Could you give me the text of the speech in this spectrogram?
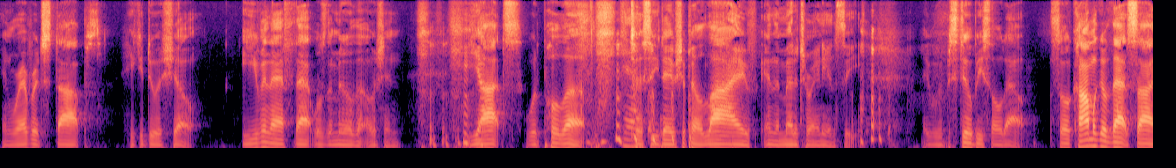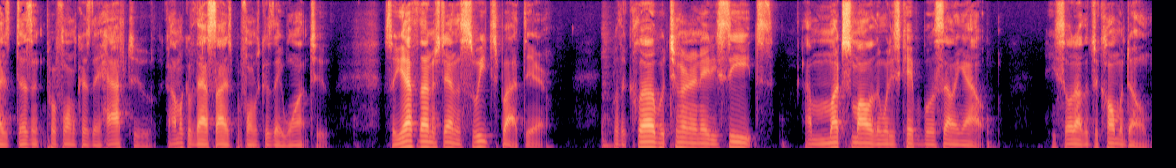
and wherever it stops, he could do a show. Even if that was the middle of the ocean, yachts would pull up Yeah. to see Dave Chappelle live in the Mediterranean Sea. it would still be sold out. So a comic of that size doesn't perform because they have to. A comic of that size performs because they want to. So you have to understand the sweet spot there. With a club with 280 seats, I'm much smaller than what he's capable of selling out. He sold out the Tacoma Dome.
